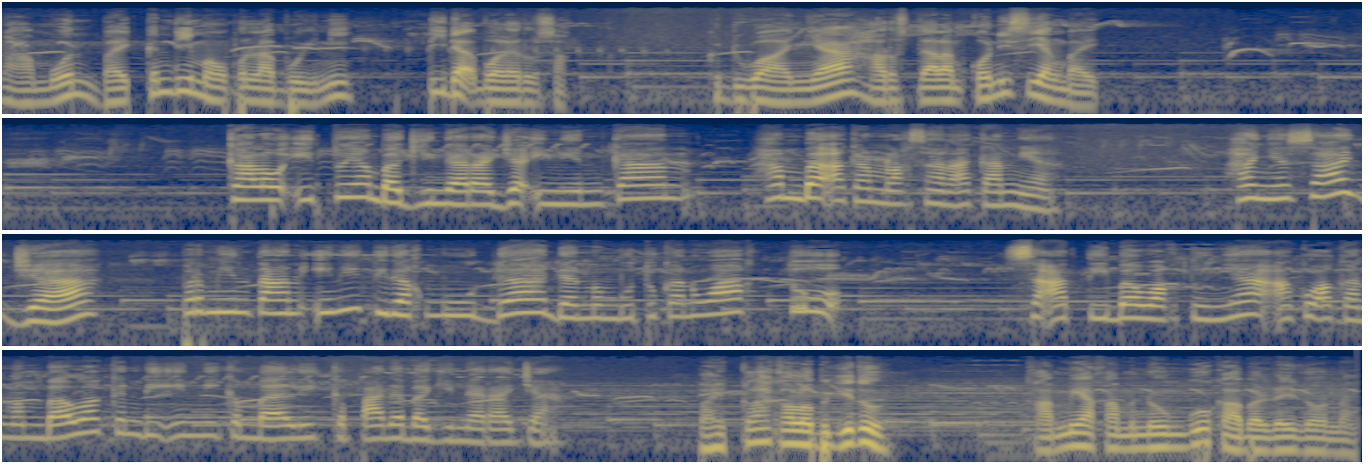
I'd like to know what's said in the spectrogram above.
Namun baik kendi maupun labu ini tidak boleh rusak. Keduanya harus dalam kondisi yang baik. Kalau itu yang Baginda Raja inginkan, hamba akan melaksanakannya. Hanya saja, permintaan ini tidak mudah dan membutuhkan waktu. Saat tiba waktunya, aku akan membawa kendi ini kembali kepada Baginda Raja. Baiklah kalau begitu. Kami akan menunggu kabar dari Nona.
